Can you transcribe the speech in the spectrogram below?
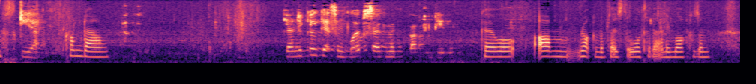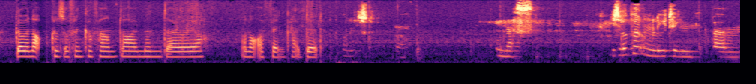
Just Do that. come down. Can you go get some wood so I can make a crafting table? Okay, well, I'm not going to place the water there anymore because I'm going up because I think I found diamond area. Or not, I think I did. Oh, oh. You should put on looting, um,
